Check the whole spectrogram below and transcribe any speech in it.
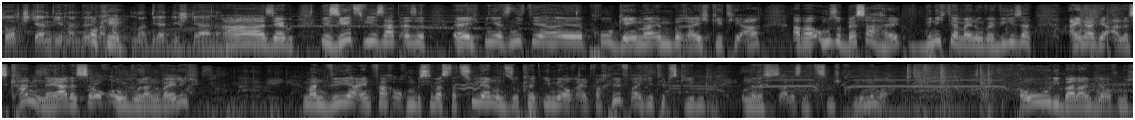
so oft sterben, wie man will. Okay. Man hat immer wieder die Sterne. Ah, sehr gut. Ihr seht's, wie gesagt, also äh, ich bin jetzt nicht der äh, Pro-Gamer im Bereich GTA, aber umso besser halt, bin ich der Meinung, weil wie gesagt, einer, der alles kann, naja, das ist ja auch irgendwo langweilig. Man will ja einfach auch ein bisschen was dazulernen und so könnt ihr mir auch einfach hilfreiche Tipps geben und dann ist das alles eine ziemlich coole Nummer. Oh, die ballern wieder auf mich.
